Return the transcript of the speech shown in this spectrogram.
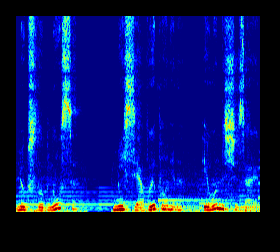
Люкс улыбнулся, миссия выполнена, и он исчезает.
